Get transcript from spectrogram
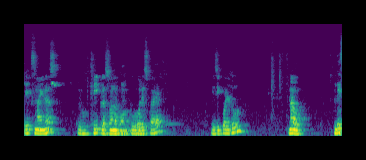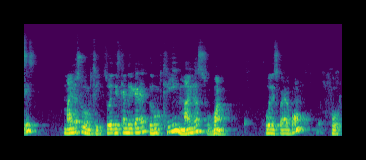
x minus root 3 plus 1 upon 2 whole square is equal to now this is minus 2 root 3. So this can be written as root 3 minus 1 whole square upon 4.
